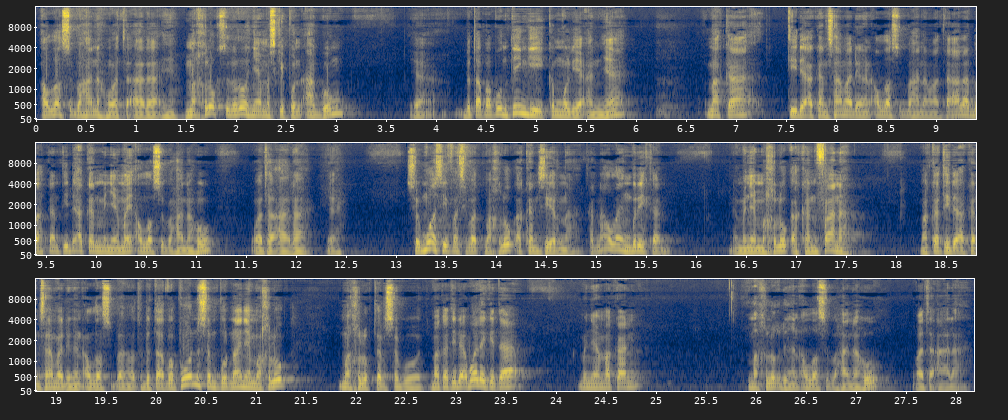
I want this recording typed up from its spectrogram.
Allah Subhanahu wa taala ya. Makhluk seluruhnya meskipun agung ya, betapapun tinggi kemuliaannya maka tidak akan sama dengan Allah Subhanahu wa taala bahkan tidak akan menyamai Allah Subhanahu wa taala ya. Semua sifat-sifat makhluk akan sirna karena Allah yang berikan. Namanya makhluk akan fana. Maka tidak akan sama dengan Allah Subhanahu wa taala. Betapapun sempurnanya makhluk makhluk tersebut. Maka tidak boleh kita menyamakan makhluk dengan Allah Subhanahu wa taala.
